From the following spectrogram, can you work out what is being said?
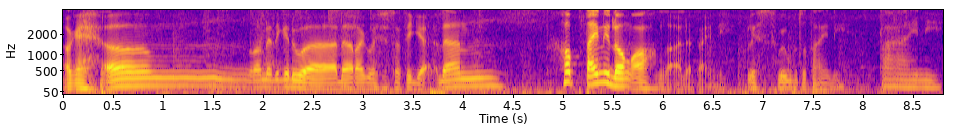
Oke, okay, um, ronde 32 ada Ragu sisa 3 dan hop Tiny dong. Oh, nggak ada Tiny. Please, gue butuh Tiny. Tiny.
